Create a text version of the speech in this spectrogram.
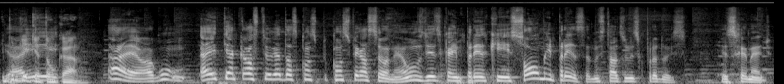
E por que, que é tão caro? Ah, é, algum. Aí tem aquelas teorias das consp- conspiração, né? Uns dizem que a empresa, que só uma empresa nos Estados Unidos que produz esse remédio.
